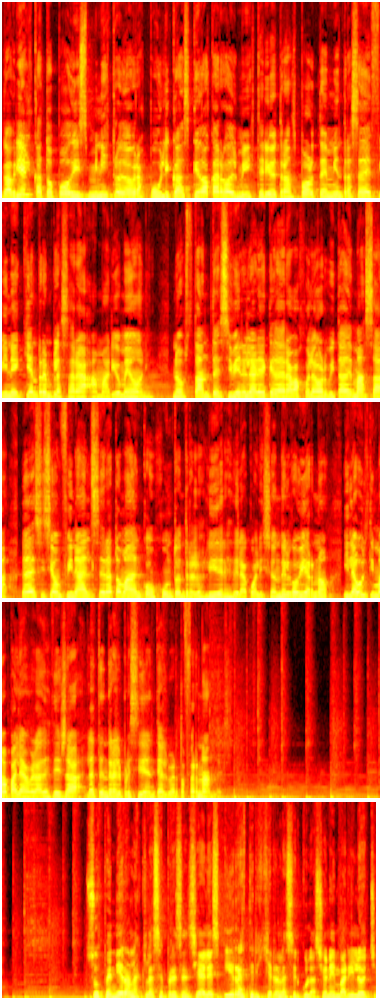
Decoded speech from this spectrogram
Gabriel Catopodis, ministro de Obras Públicas, quedó a cargo del Ministerio de Transporte mientras se define quién reemplazará a Mario Meoni. No obstante, si bien el área quedará bajo la órbita de Massa, la decisión final será tomada en conjunto entre los líderes de la coalición del gobierno y la última palabra desde ya la tendrá el presidente Alberto Fernández suspendieron las clases presenciales y restringieron la circulación en Bariloche.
